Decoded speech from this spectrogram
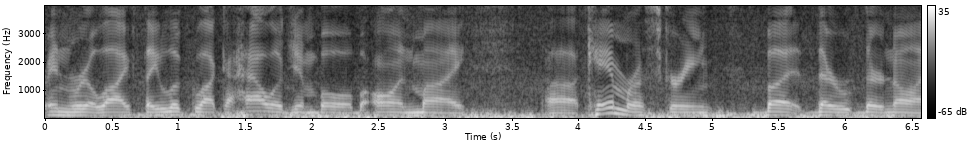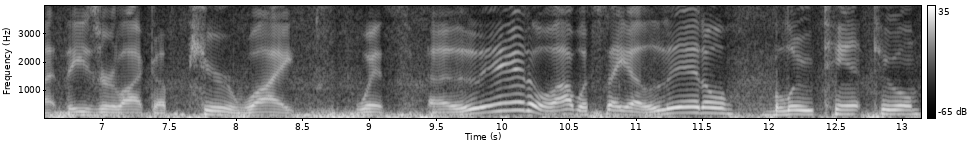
in real life. They look like a halogen bulb on my uh, camera screen, but they're they're not. These are like a pure white with a little, I would say a little blue tint to them.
